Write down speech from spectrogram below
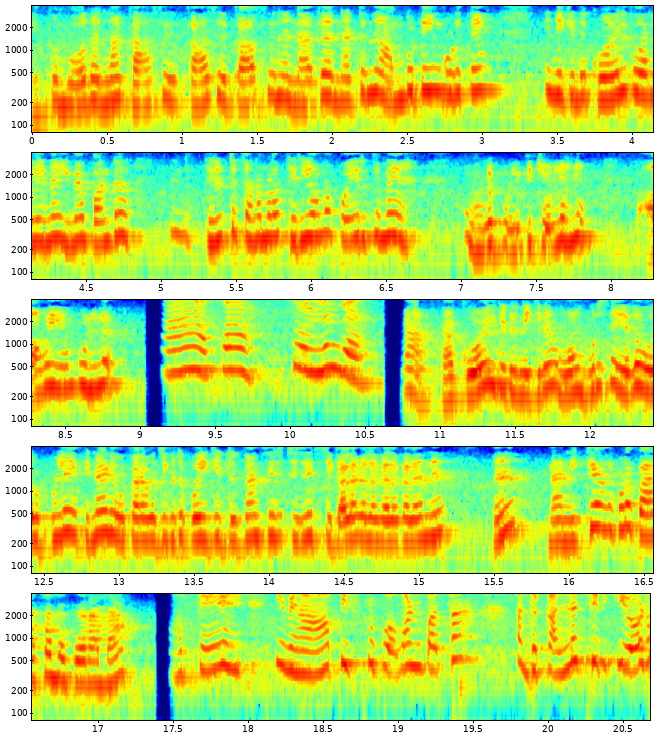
கேட்கும் போதெல்லாம் காசு காசு காசுன்னு நகை நட்டுன்னு அம்புட்டையும் கொடுத்தேன். இன்னைக்கு இந்த கோயிலுக்கு வரலைன்னா இவன் பண்ற இந்த திருட்டுத்தனமெல்லாம் தெரியாம போயிருக்குமே. உங்க பிள்ளைக்கு சொல்லணும். அவன் என் புள்ள. சொல்லுங்க. நான் கோயில்கிட்ட நிக்கிறேன். உன் புருஷன் ஏதோ ஒரு பிள்ளைய பின்னாடி உட்கார வச்சுக்கிட்டு போய்கிட்டு இருக்கான். சிரிச்சு சிரிச்சு கல கல கல கலன்னு ஆ? நான் நிக்கிறத கூட பார்க்காம போறாமா? அத்தே இவன் ஆபீஸ்க்கு போவான்னு பார்த்தா அந்த கள்ளச்சிரிக்கையோட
